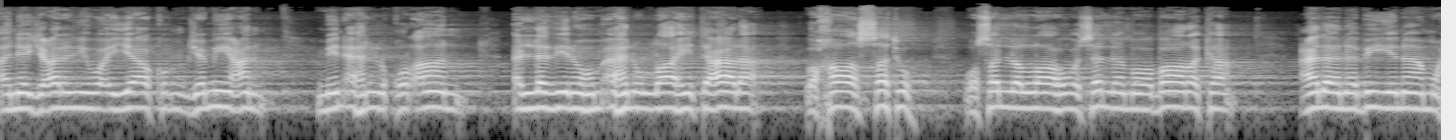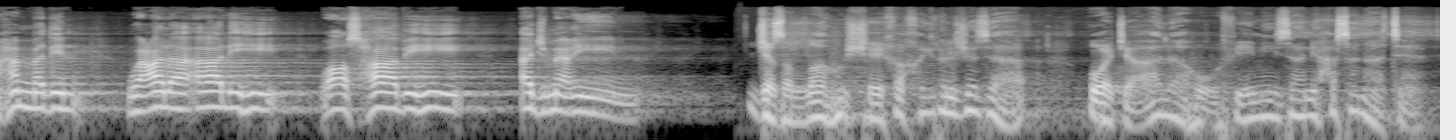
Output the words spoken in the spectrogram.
أن يجعلني وإياكم جميعا من أهل القرآن الذين هم أهل الله تعالى وخاصته وصلى الله وسلم وبارك على نبينا محمد وعلى آله وأصحابه أجمعين. جزى الله الشيخ خير الجزاء وجعله في ميزان حسناته.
